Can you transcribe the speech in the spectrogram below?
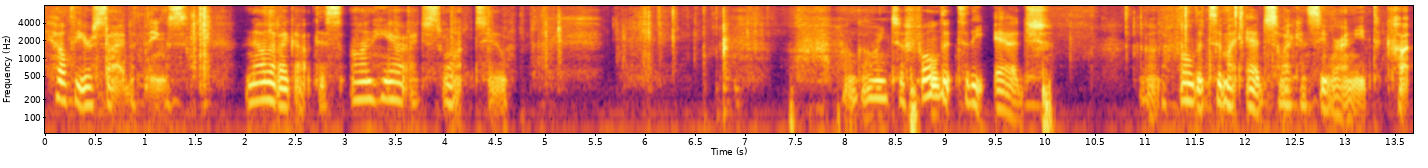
healthier side of things. Now that I got this on here, I just want to... I'm going to fold it to the edge. I'm going to fold it to my edge so I can see where I need to cut.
